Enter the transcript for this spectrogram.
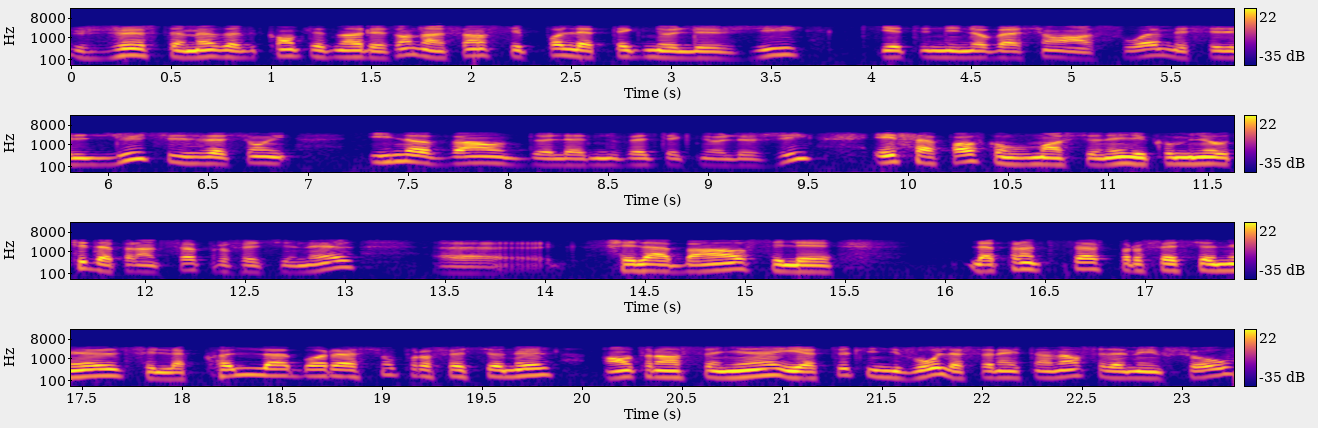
Justement, vous avez complètement raison, dans le sens, c'est pas la technologie qui est une innovation en soi, mais c'est l'utilisation innovante de la nouvelle technologie. Et ça passe, comme vous mentionnez, les communautés d'apprentissage professionnel. Euh, c'est la base, c'est l'apprentissage professionnel, c'est la collaboration professionnelle entre enseignants et à tous les niveaux. La surintendance, c'est la même chose.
